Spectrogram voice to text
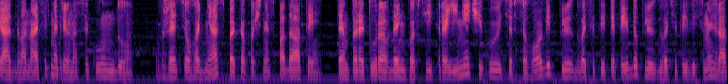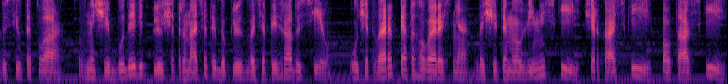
5-12 метрів на секунду. Вже цього дня спека почне спадати. Температура в день по всій країні очікується всього від плюс 25 до плюс 28 градусів тепла. Вночі буде від плюс 14 до плюс 20 градусів. У четвер, 5 вересня, дощитиме у Вінницькій, Черкаській, Полтавській,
